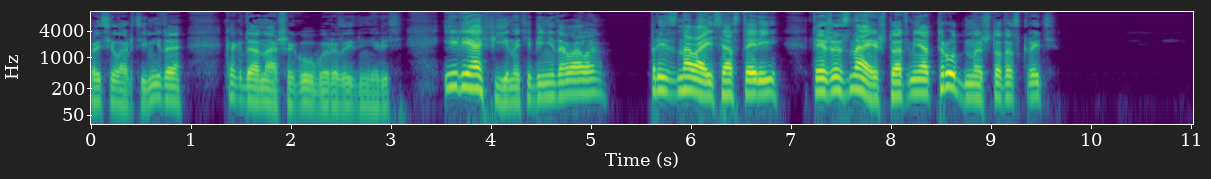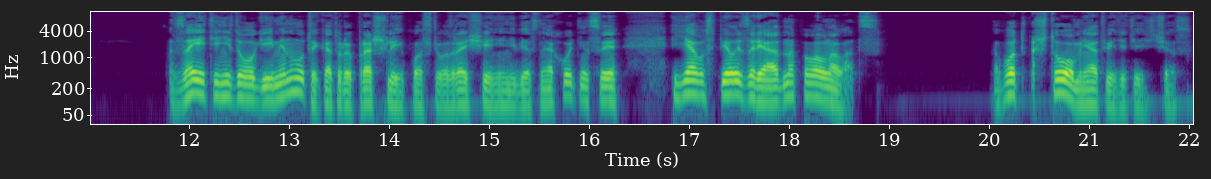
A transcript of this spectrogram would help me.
Спросила Артемида, когда наши губы разъединились. — Или Афина тебе не давала? Признавайся, Астерий, ты же знаешь, что от меня трудно что-то скрыть. За эти недолгие минуты, которые прошли после возвращения Небесной Охотницы, я успел изрядно поволноваться. Вот что мне ответить ей сейчас?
